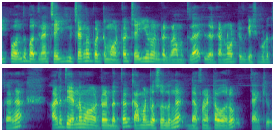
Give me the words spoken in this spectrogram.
இப்போ வந்து பார்த்தீங்கன்னா செய்யூர் செங்கல்பட்டு மாவட்டம் செய்யூர் என்ற கிராமத்தில் இதற்கான நோட்டிஃபிகேஷன் கொடுத்துட்டாங்க. அடுத்து என்ன மாவட்டம்ன்றத கமெண்ட்டில் சொல்லுங்கள் டெஃபினட்டாக வரும். தேங்க்யூ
